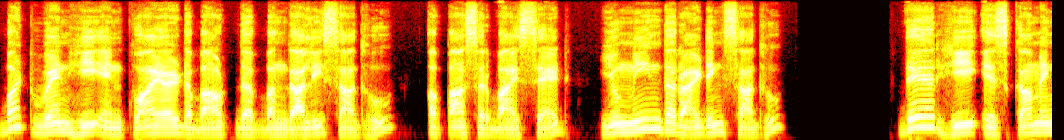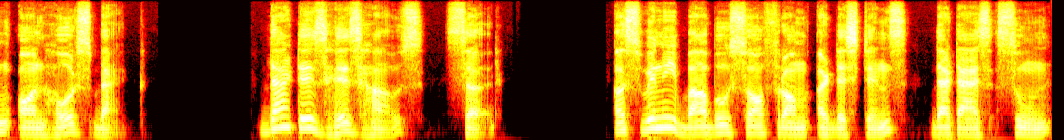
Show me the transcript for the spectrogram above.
But when he inquired about the Bengali sadhu, a passerby said, You mean the riding sadhu? There he is coming on horseback. That is his house, sir. Aswini Babu saw from a distance that as soon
